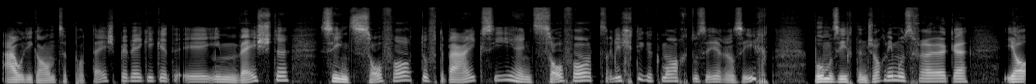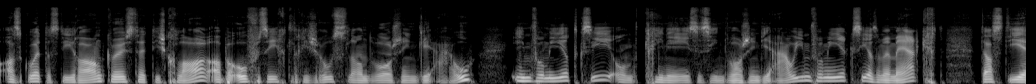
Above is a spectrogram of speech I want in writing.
auch die ganzen Protestbewegungen äh, im Westen sind sofort auf der Beine gewesen, haben sofort das Richtige gemacht aus ihrer Sicht, wo man sich dann schon ein bisschen fragen muss ja, also gut, dass die Iran gewusst hat, ist klar, aber offensichtlich ist Russland wahrscheinlich auch informiert gewesen und die Chinesen sind wahrscheinlich auch informiert gewesen. Also man merkt, dass die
